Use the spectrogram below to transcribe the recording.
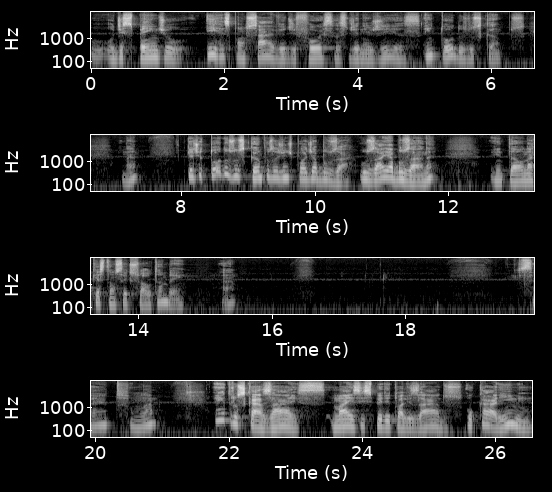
o, o dispêndio irresponsável de forças, de energias em todos os campos, né? Porque de todos os campos a gente pode abusar, usar e abusar, né? Então, na questão sexual também, tá? Certo, vamos lá. Entre os casais, mais espiritualizados, o carinho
